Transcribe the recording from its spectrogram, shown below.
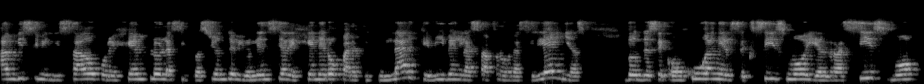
han visibilizado, por ejemplo, la situación de violencia de género particular que viven las afrobrasileñas, donde se conjugan el sexismo y el racismo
